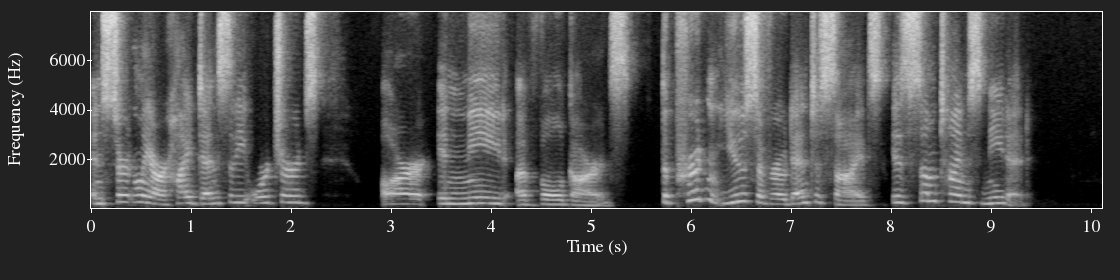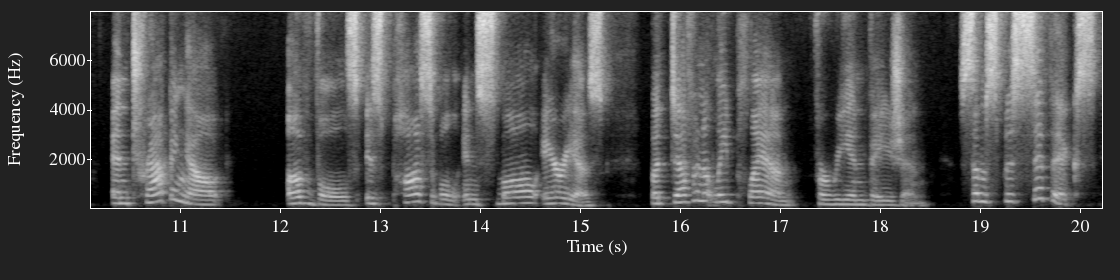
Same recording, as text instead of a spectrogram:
And certainly our high density orchards are in need of vole guards. The prudent use of rodenticides is sometimes needed. And trapping out of voles is possible in small areas, but definitely plan for reinvasion. Some specifics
